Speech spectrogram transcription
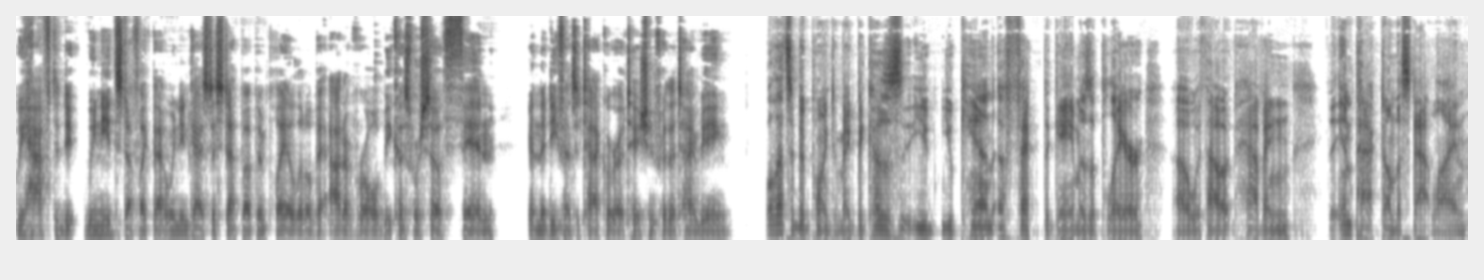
we have to do we need stuff like that. We need guys to step up and play a little bit out of role because we're so thin in the defensive tackle rotation for the time being. Well, that's a good point to make because you you can affect the game as a player uh, without having the impact on the stat line.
